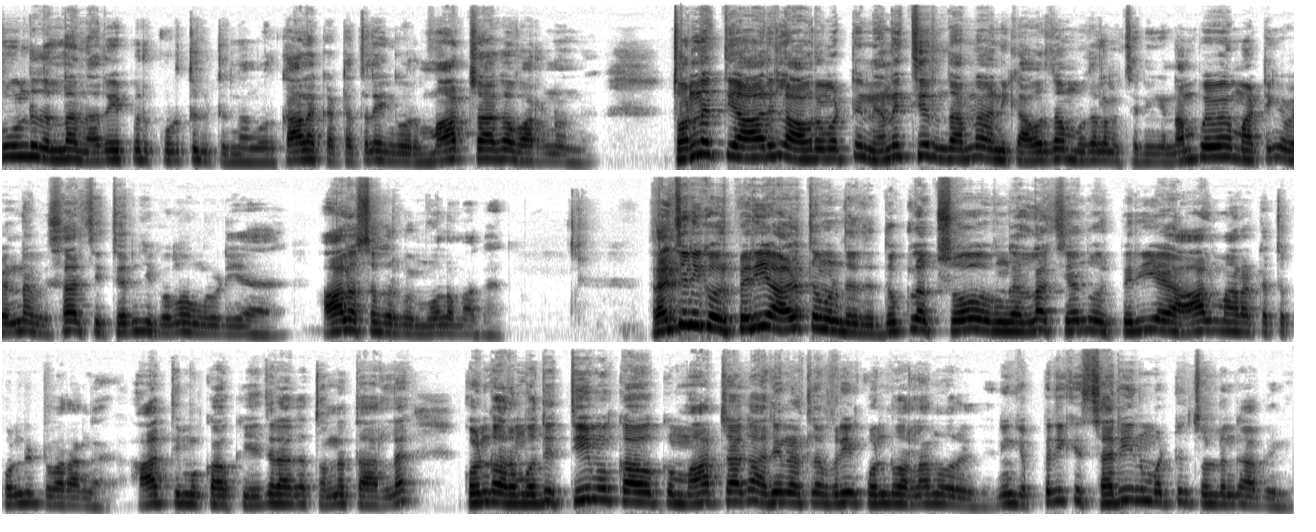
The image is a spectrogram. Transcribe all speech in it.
தூண்டுதல்லாம் நிறைய பேர் கொடுத்துக்கிட்டு இருந்தாங்க. ஒரு காலகட்டத்தில் இங்கே ஒரு மாற்றாக வரணும்னு. தொண்ணூற்றி ஆறில் அவர் மட்டும் நினச்சிருந்தார்னா அன்றைக்கி அவர் தான் முதலமைச்சர். நீங்கள் நம்பவே மாட்டீங்க. வேணா விசாரித்து தெரிஞ்சுக்கோங்க உங்களுடைய ஆலோசகர்கள் மூலமாக. ரஜினிக்கு ஒரு பெரிய அழுத்தம் இருந்தது. துக்லக் ஷோ இவங்கெல்லாம் சேர்ந்து ஒரு பெரிய ஆள் மாறாட்டத்தை கொண்டுட்டு வராங்க. அதிமுகவுக்கு எதிராக தொண்ணூத்தாறில் கொண்டு வரும்போது திமுகவுக்கு மாற்றாக அதே நேரத்தில் இவரையும் கொண்டு வரலான்னு ஒரு இது. நீங்கள் இப்போதைக்கு சரின்னு மட்டும் சொல்லுங்க அப்படின்னு.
